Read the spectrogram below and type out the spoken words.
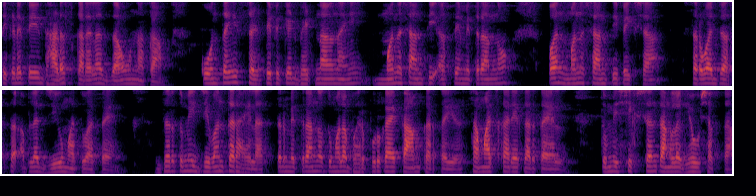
तिकडे ते धाडस करायला जाऊ नका. कोणतंही सर्टिफिकेट भेटणार नाही. मनशांती असते मित्रांनो. पण मनशांतीपेक्षा सर्वात जास्त आपला जीव महत्त्वाचा आहे. जर तुम्ही जिवंत राहिलात तर मित्रांनो तुम्हाला भरपूर काय काम करता येईल समाजकार्य करता येईल. तुम्ही शिक्षण चांगलं घेऊ शकता.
